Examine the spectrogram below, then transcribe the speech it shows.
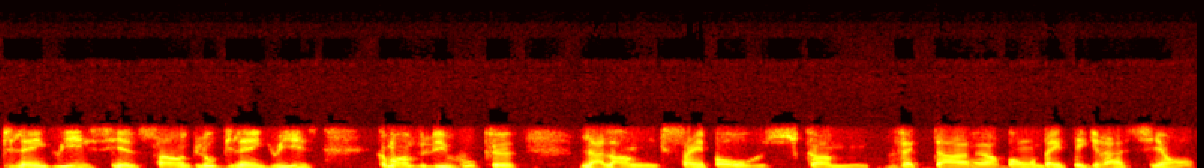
bilinguisent, si elles s'anglo-bilinguisent, comment voulez-vous que la langue s'impose comme vecteur bon d'intégration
